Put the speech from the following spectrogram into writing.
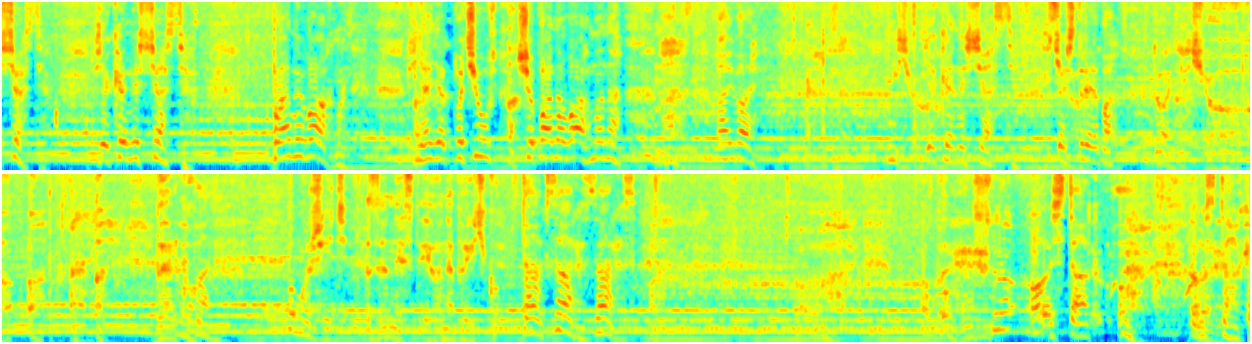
нещастя, яке нещастя. Пане Вагман, я як почув, що пана Вагмана. Ай вай. Нічого. Яке нещастя. Це ж треба. То нічого. Берку, поможіть занести його на бричку. Так, зараз, зараз. Обережно. Ось так. Ось так.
